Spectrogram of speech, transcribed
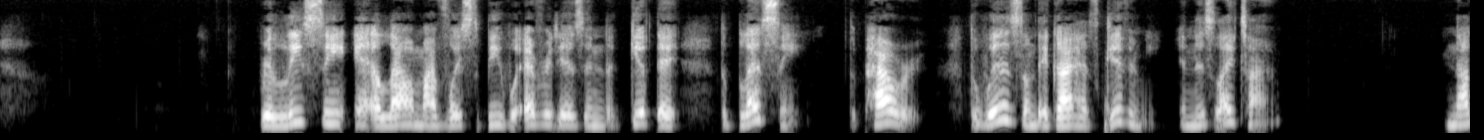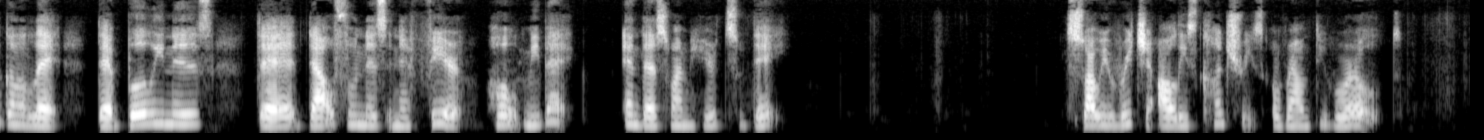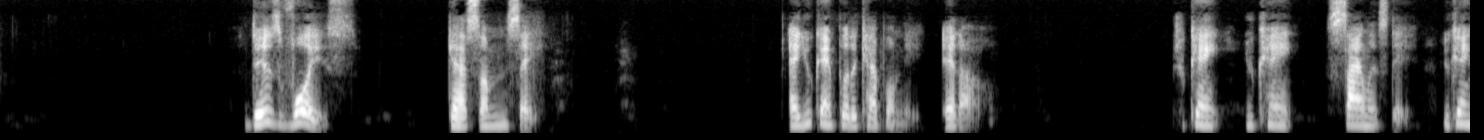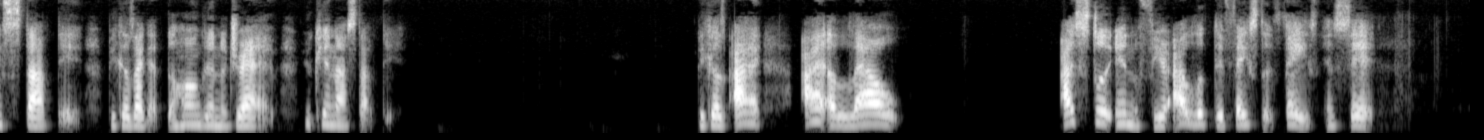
releasing and allowing my voice to be whatever it is and the gift that the blessing, the power, the wisdom that God has given me in this lifetime. not gonna let that bulliness, that doubtfulness, and that fear hold me back. And that's why I'm here today. That's why we're reaching all these countries around the world. This voice got something to say. And you can't put a cap on it at all. You can't you can't silence that. You can't stop that because I got the hunger and the drive. You cannot stop that. Because I I allowed I stood in the fear. I looked it face to face and said,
